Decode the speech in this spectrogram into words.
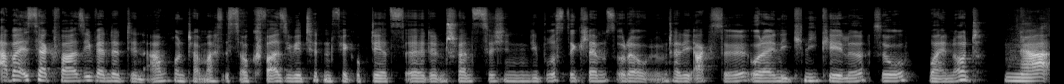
Aber ist ja quasi, wenn du den Arm runter machst, ist auch quasi wie Tittenfick, ob du jetzt äh, den Schwanz zwischen die Brüste klemmst oder unter die Achsel oder in die Kniekehle. So, why not? Ja,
